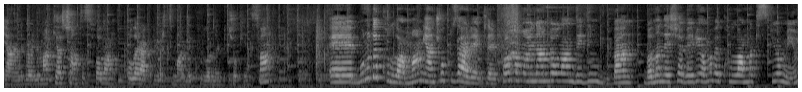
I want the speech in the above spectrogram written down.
Yani böyle makyaj çantası falan olarak büyük ihtimalle kullanır birçok insan. Ee, bunu da kullanmam. Yani çok güzel renkleri falan ama önemli olan dediğim gibi ben bana neşe veriyor mu ve kullanmak istiyor muyum?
